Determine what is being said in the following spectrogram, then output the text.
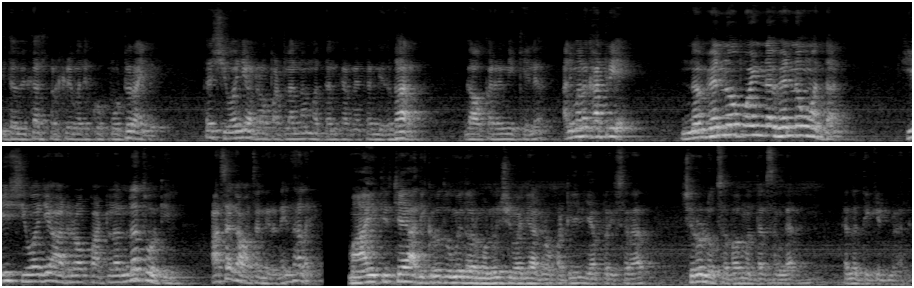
तिथं विकास प्रक्रियेमध्ये खूप मोठं राहिले तर शिवाजी आढराव पाटलांना मतदान करण्याचा निर्धार गावकऱ्यांनी केलं. आणि मला खात्री आहे नव्याण्णव पॉईंट नव्याण्णव मतदान ही शिवाजी आढराव पाटलांनाच होतील असा गावाचा निर्णय झालाय. महायुतीचे अधिकृत उमेदवार म्हणून शिवाजी आढराव पाटील या परिसरात शिरूर लोकसभा मतदारसंघात त्यांना तिकीट मिळाले.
